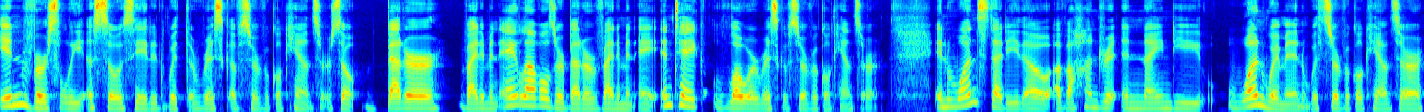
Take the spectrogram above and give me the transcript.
inversely associated with the risk of cervical cancer. So better vitamin A levels or better vitamin A intake, lower risk of cervical cancer. In one study, though, of 191 women with cervical cancer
